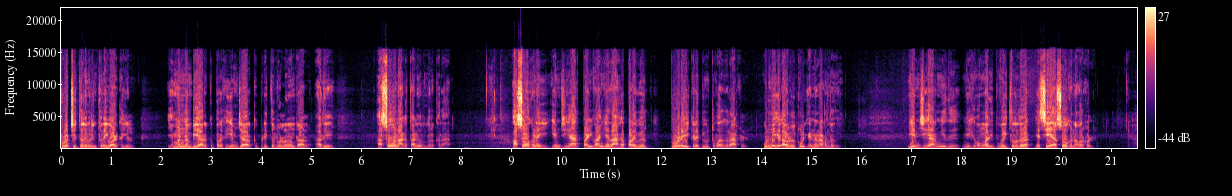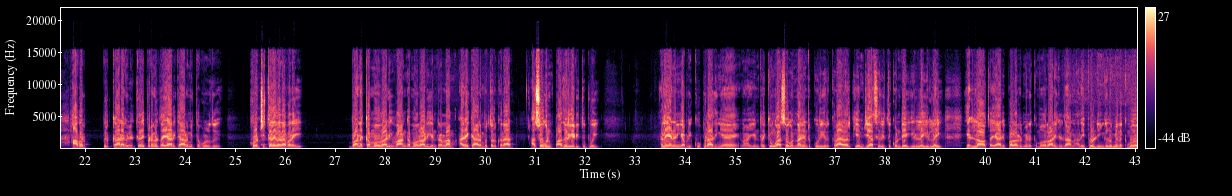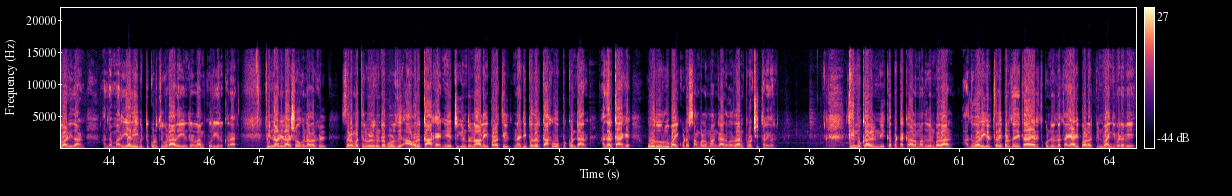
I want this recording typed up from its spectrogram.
புரட்சித் தலைவரின் திரை வாழ்க்கையில் எம்என் நம்பியாருக்கு பிறகு எம்ஜிஆருக்கு பிடித்த வில்லன் என்றால் அது அசோகனாகத்தான் இருந்திருக்கிறார். அசோகனை எம்ஜிஆர் பழிவாங்கியதாக பல பேர் பொருளை கிளப்பிவிட்டு வருகிறார்கள். உண்மையில் அவர்களுக்குள் என்ன நடந்தது? எம்ஜிஆர் மீது மிகவும் மதிப்பு வைத்திருந்தவர் எஸ் ஏ அசோகன் அவர்கள். அவர் பிற்காலங்களில் திரைப்படங்கள் தயாரிக்க ஆரம்பித்த பொழுது புரட்சித் தலைவர் அவரை வணக்க முதலாளி வாங்க முதலாளி என்றெல்லாம் அழைக்க ஆரம்பித்திருக்கிறார். அசோகன் பதறி அடித்து போய் அண்ணே நீங்கள் அப்படி கூப்பிடாதீங்க. நான் என்றைக்கும் உங்கள் அசோகன் தான் என்று கூறியிருக்கிறார். அதற்கு எம்ஜிஆர் சிரித்து கொண்டே இல்லை இல்லை. எல்லா தயாரிப்பாளர்களும் எனக்கு முதலாளிகள் தான். அதேபோல் நீங்களும் எனக்கு முதலாளி தான். அந்த மரியாதையை விட்டு கொடுத்து விடாதே என்றெல்லாம் கூறியிருக்கிறார். பின்னாளில் அசோகன் அவர்கள் சிரமத்தில் விழுகின்ற பொழுது அவருக்காக நேற்று இன்று நாளை படத்தில் நடிப்பதற்காக ஒப்புக்கொண்டார். அதற்காக ஒரு ரூபாய் கூட சம்பளம் வாங்காதவர் தான் புரட்சித் தலைவர். திமுகவில் நீக்கப்பட்ட காலம் அது என்பதால் அதுவரையில் திரைப்படத்தை தயாரித்து கொண்டிருந்த தயாரிப்பாளர் பின்வாங்கிவிடவே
